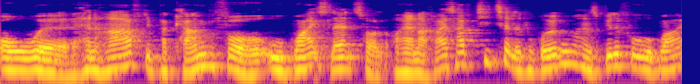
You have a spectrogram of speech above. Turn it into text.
og øh, han har haft et par kampe for Uruguays landshold, og han har faktisk haft titallet på ryggen, når han spiller for Uruguay.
